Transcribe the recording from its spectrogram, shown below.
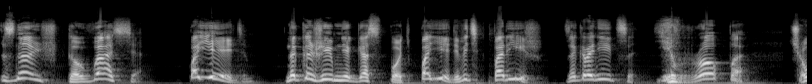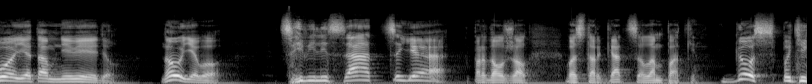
«Знаешь что, Вася, поедем. Накажи мне Господь, поедем, ведь Париж, за граница, Европа. Чего я там не видел? Ну его, «Цивилизация!» — продолжал восторгаться Лампадкин. «Господи,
